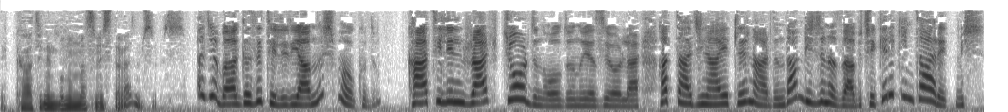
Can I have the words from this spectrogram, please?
E, katilin bulunmasını istemez misiniz? Acaba gazeteleri yanlış mı okudum? Katilin Ralph Jordan olduğunu yazıyorlar. Hatta cinayetlerin ardından vicdan azabı çekerek intihar etmiş.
